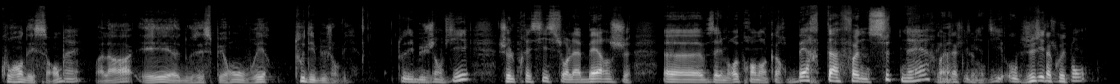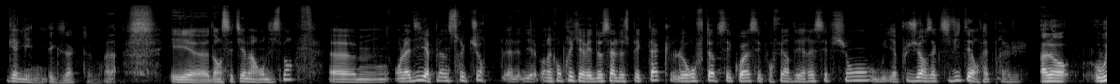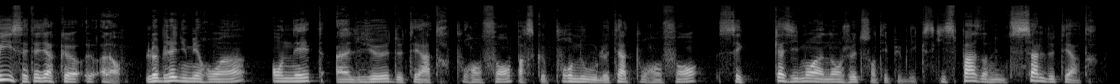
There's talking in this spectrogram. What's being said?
courant décembre, voilà, et euh, nous espérons ouvrir tout début janvier. Tout début janvier. Je le précise sur la berge, vous allez me reprendre encore, Bertha von Suttner, voilà, j'ai bien dit, au Juste pied à du pont Gallieni. Exactement. Voilà. Et euh, dans le 7e arrondissement, euh, on l'a dit, il y a plein de structures. On a compris qu'il y avait deux salles de spectacle. Le rooftop, c'est quoi? C'est pour faire des réceptions Il y a plusieurs activités en fait prévues? Alors oui, c'est-à-dire que alors l'objet numéro un, on est un lieu de théâtre pour enfants parce que pour nous, le théâtre pour enfants, c'est quasiment un enjeu de santé publique. Ce qui se passe dans une salle de théâtre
